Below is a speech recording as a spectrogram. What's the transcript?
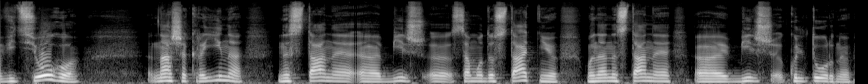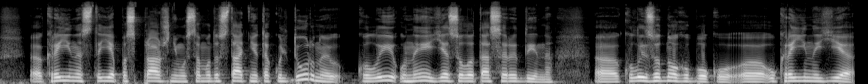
від цього наша країна не стане е, більш е, самодостатньою, вона не стане е, більш культурною. Країна стає по-справжньому самодостатньою та культурною, коли у неї є золота середина. Коли з одного боку е, у країни є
